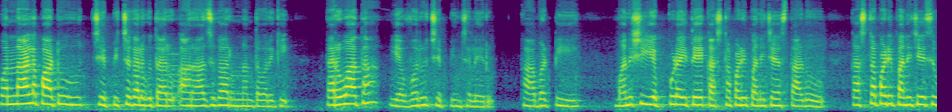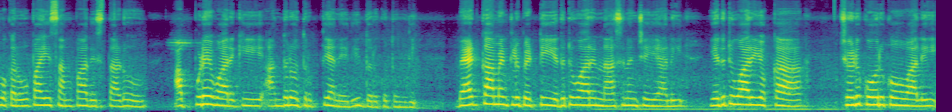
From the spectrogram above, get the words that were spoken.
కొన్నాళ్ళ పాటు చెప్పించగలుగుతారు ఆ రాజుగారు ఉన్నంతవరకు తరువాత ఎవ్వరూ చెప్పించలేరు. కాబట్టి మనిషి ఎప్పుడైతే కష్టపడి పని చేస్తాడో కష్టపడి పనిచేసి ఒక రూపాయి సంపాదిస్తాడో అప్పుడే వారికి అందులో తృప్తి అనేది దొరుకుతుంది. బ్యాడ్ కామెంట్లు పెట్టి ఎదుటివారిని నాశనం చేయాలి ఎదుటివారి యొక్క చెడు కోరుకోవాలి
